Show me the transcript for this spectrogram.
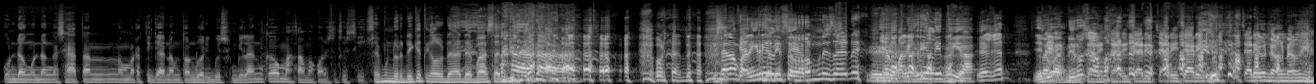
Undang-Undang Kesehatan nomor 36 tahun 2009 ke Mahkamah Konstitusi. Saya mundur dikit kalau udah ada bahasan gitu. udah ada. Bisa yang paling real itu ya. serem nih saya nih. Yang paling real itu ya. ya kan? Jadi ya, direkam. Cari, cari, cari, cari, cari undang-undangnya.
